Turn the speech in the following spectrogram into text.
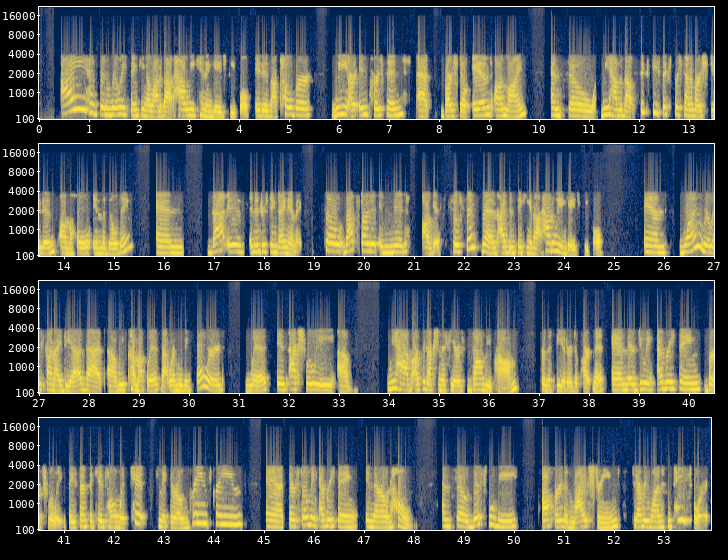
I have been really thinking a lot about how we can engage people. It is October. We are in person at Barstow and online. And so we have about 66% of our students on the whole in the building. And that is an interesting dynamic. So that started in mid August. So since then, I've been thinking about how do we engage people? And one really fun idea that uh, we've come up with that we're moving forward with is actually um, we have our production this year Zombie Prom, for the theater department, and they're doing everything virtually. They sent the kids home with kits to make their own green screens, and they're filming everything in their own homes. And so this will be offered and live streamed to everyone who pays for it.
